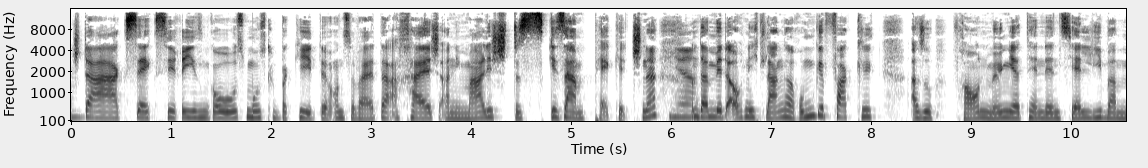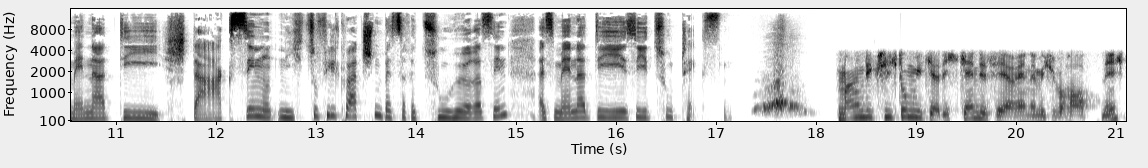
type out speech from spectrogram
Stark, sexy, riesengroß, Muskelpakete und so weiter, archaisch, animalisch, das Gesamtpackage. Ne? Ja. Und dann wird auch nicht lang herumgefackelt. Also Frauen mögen ja tendenziell lieber Männer, die stark sind und nicht zu viel quatschen, bessere Zuhörer sind, als Männer, die sie zutexten. Machen die Geschichte umgekehrt. Ich kenne die Serie nämlich überhaupt nicht.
